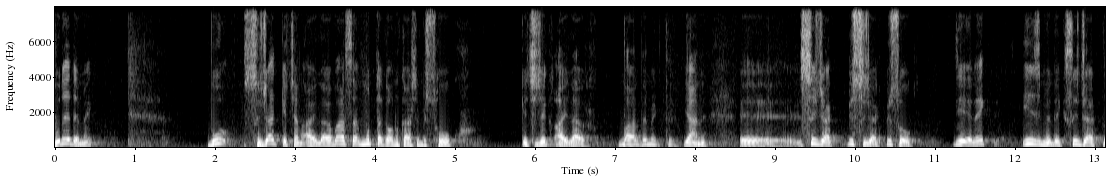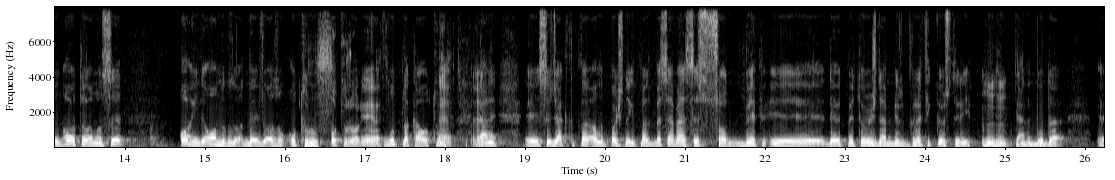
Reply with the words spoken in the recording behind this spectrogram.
Bu ne demek? Bu sıcak geçen aylar varsa mutlaka onun karşısında bir soğuk geçecek aylar var demektir. Yani e, sıcak bir sıcak bir soğuk diyerek İzmir'deki sıcaklığın ortalaması 17-19 derece oturur. Otur oraya evet. Mutlaka oturur. Evet, evet. Yani e, sıcaklıklar alıp başına gitmez. Mesela ben size son web, e, devlet meteorolojiden bir grafik göstereyim. Yani burada e,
